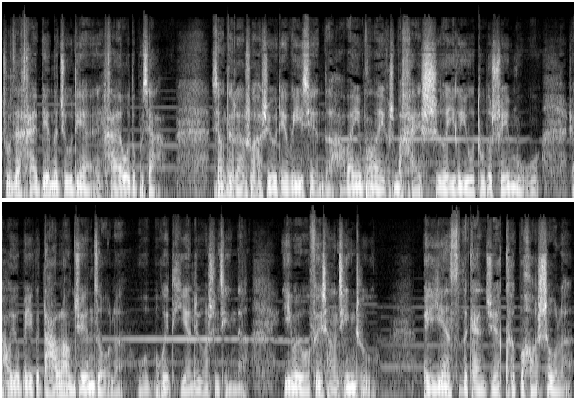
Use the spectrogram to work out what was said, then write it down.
住在海边的酒店，海我都不下，相对来说还是有点危险的哈，万一碰到一个什么海蛇，一个有毒的水母，然后又被一个大浪卷走了，我不会体验这种事情的，因为我非常清楚。被淹死的感觉可不好受了，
